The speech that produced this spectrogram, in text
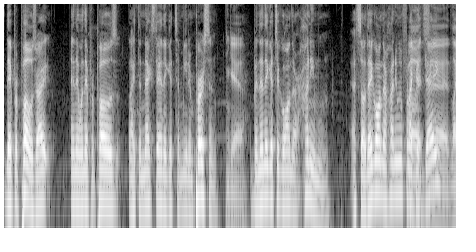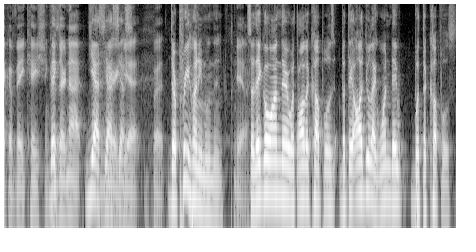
they propose, right? And then when they propose, like the next day, they get to meet in person. Yeah, But then they get to go on their honeymoon. So they go on their honeymoon for like Well, a day. uh, like a vacation because Vac- they're not Yes, yes, yes. yet. But They're pre-honeymoon then. yeah, So they go on there with all the couples, but they all do like one day with the couples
